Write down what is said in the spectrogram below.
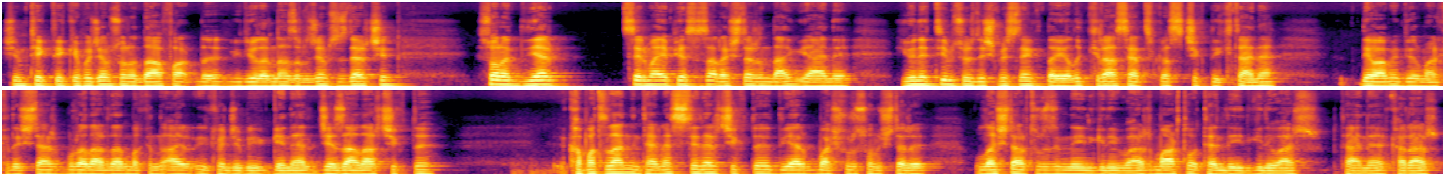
şimdi tek tek yapacağım. Sonra daha farklı videolarını hazırlayacağım sizler için. Sonra diğer sermaye piyasası araçlarından yani yönetim sözleşmesine dayalı kira sertifikası çıktı iki tane. Devam ediyorum arkadaşlar. Buralardan bakın ilk önce bir genel cezalar çıktı. Kapatılan internet siteleri çıktı. Diğer başvuru sonuçları Ulaşlar Turizm'le ilgili var. Mart Otel'le ilgili var. Bir tane karar.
